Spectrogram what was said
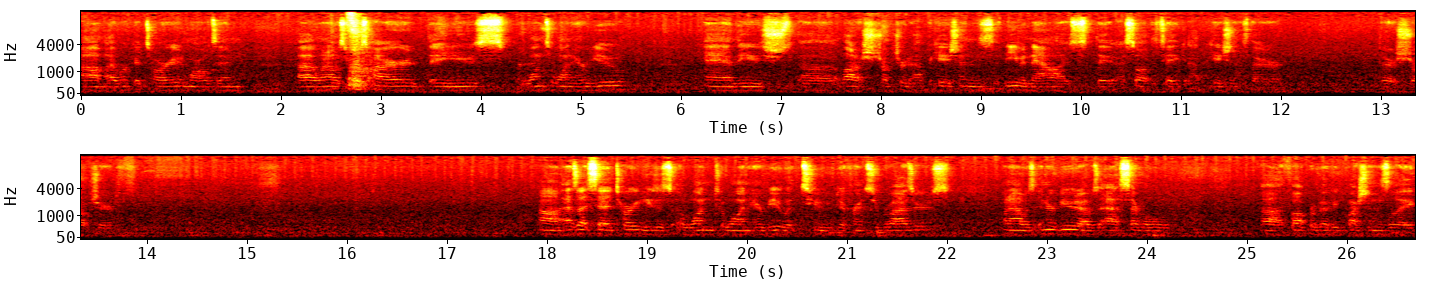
um, I work at Target in Marlton. Uh, when I was first hired, they use one-to-one interview, and they use uh, a lot of structured applications. Even now, I, they, I still have to take applications that are that are structured. Uh, as I said, Target uses a one-to-one interview with two different supervisors. When I was interviewed, I was asked several uh, thought-provoking questions like,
